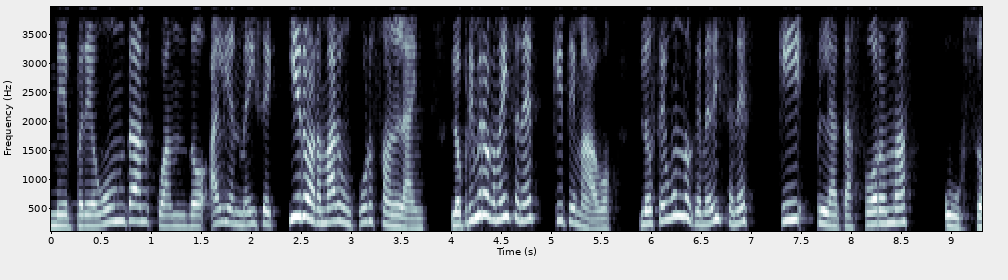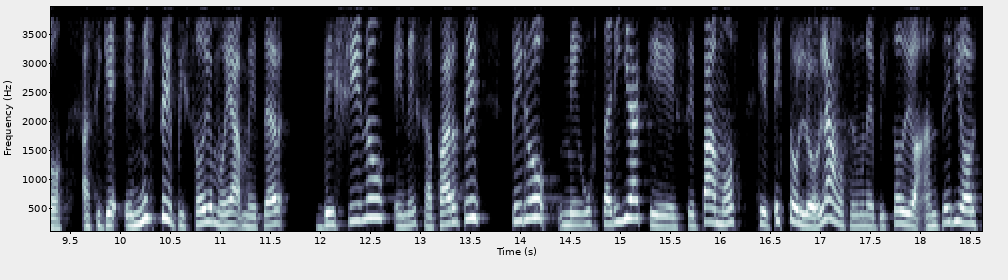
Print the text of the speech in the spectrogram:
me preguntan cuando alguien me dice, quiero armar un curso online. Lo primero que me dicen es, ¿qué tema hago? Lo segundo que me dicen es, ¿qué plataformas uso? Así que en este episodio me voy a meter de lleno en esa parte, pero me gustaría que sepamos que esto lo hablamos en un episodio anterior,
